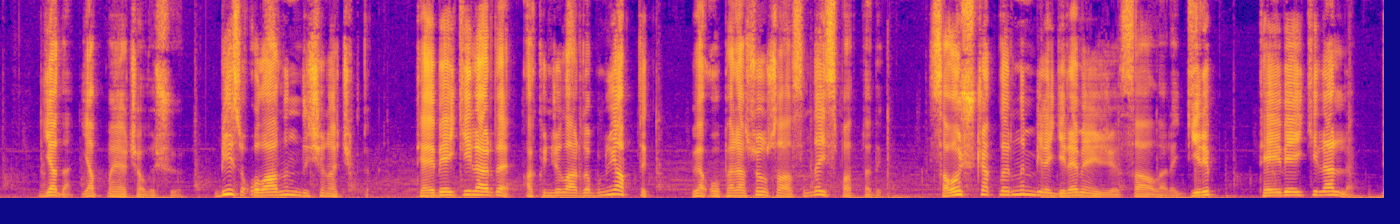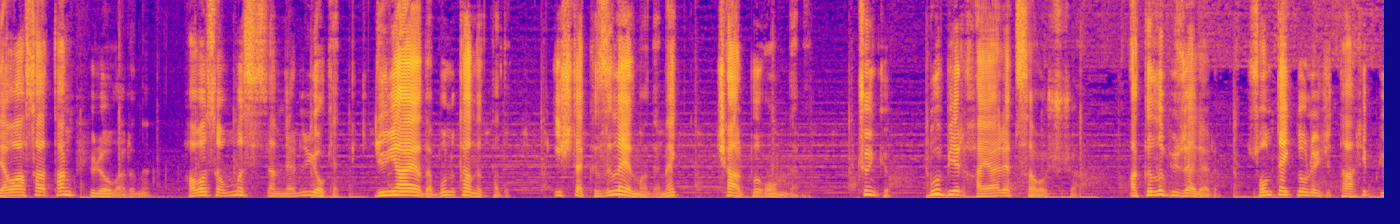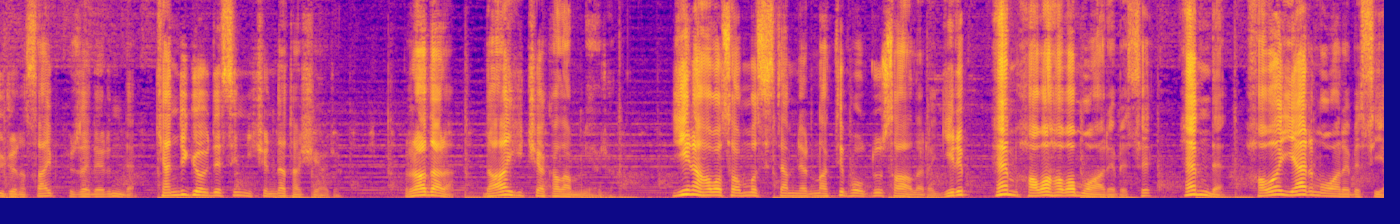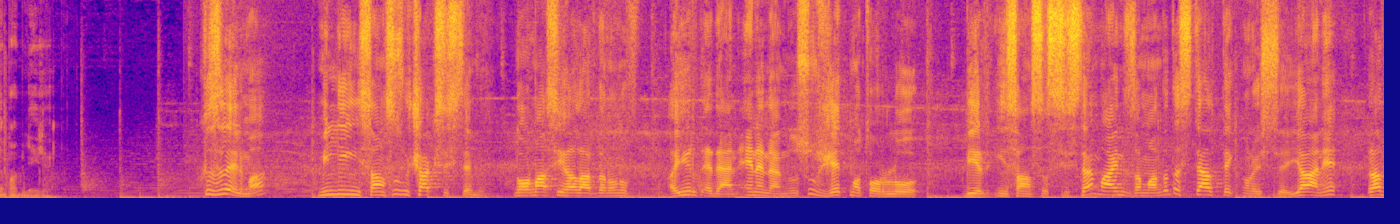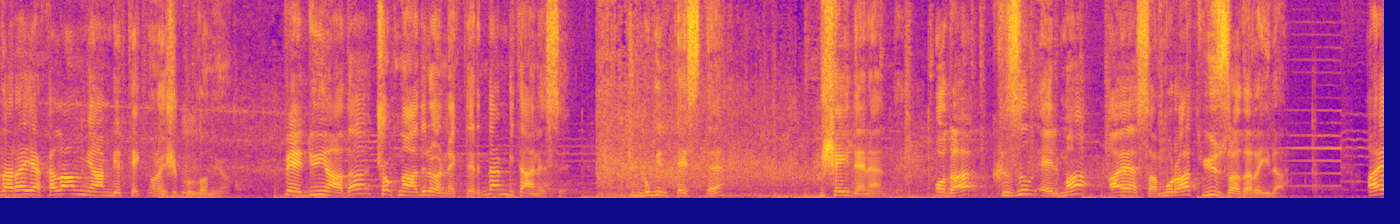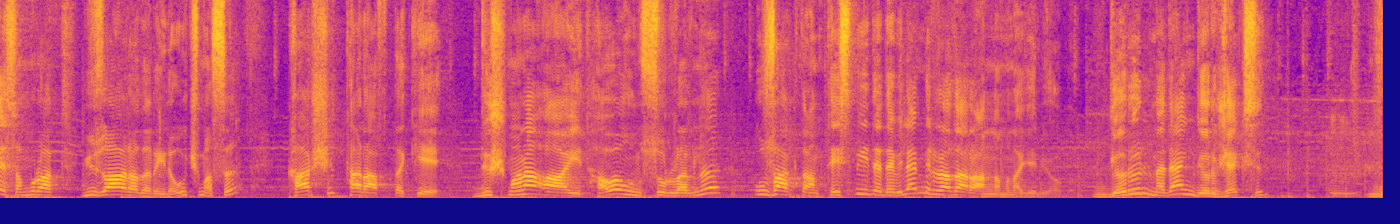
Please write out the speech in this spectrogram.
Ya da yapmaya çalışıyor. Biz olağanın dışına çıktık. TB2'lerde, Akıncılar'da bunu yaptık ve operasyon sahasında ispatladık. Savaş uçaklarının bile giremeyeceği sahalara girip TB2'lerle devasa tank filolarını, hava savunma sistemlerini yok ettik. Dünyaya da bunu kanıtladık. İşte Kızıl Elma demek çarpı 10 demek. Çünkü bu bir hayalet savaş uçağı. Akıllı füzelerin, son teknoloji tahrip gücüne sahip füzelerin de kendi gövdesinin içinde taşıyacak. Radara daha hiç yakalanmayacak. Yine hava savunma sistemlerinin aktif olduğu sahalara girip hem hava hava muharebesi hem de hava yer muharebesi yapabilecek. Kızıl Elma, milli insansız uçak sistemi. Normal SİHA'lardan onu ayırt eden en önemli husus jet motorlu bir insansız sistem. Aynı zamanda da stealth teknolojisi yani radara yakalanmayan bir teknoloji kullanıyor. Ve dünyada çok nadir örneklerinden bir tanesi. Şimdi bugün testte bir şey denendi. O da Kızıl Elma AESA Murat 100 radarıyla. AESA Murat 100A radarıyla uçması karşı taraftaki düşmana ait hava unsurlarını uzaktan tespit edebilen bir radar anlamına geliyor bu. Görülmeden göreceksin,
